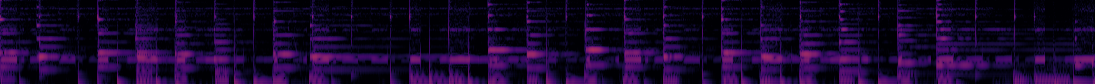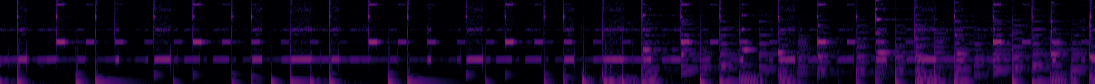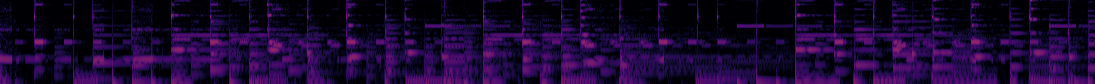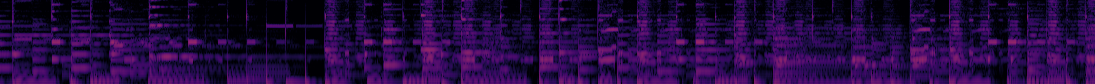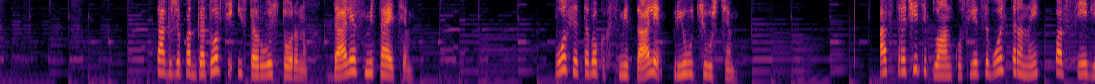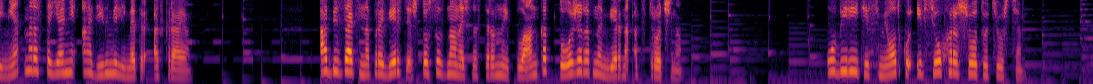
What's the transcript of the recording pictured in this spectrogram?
Также подготовьте и вторую сторону. Далее сметайте. После того, как сметали, приутюжьте. Отстрочите планку с лицевой стороны по всей длине на расстоянии 1 мм от края. Обязательно проверьте, что с изнаночной стороны планка тоже равномерно отстрочена. Уберите сметку и все хорошо отутюжьте.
